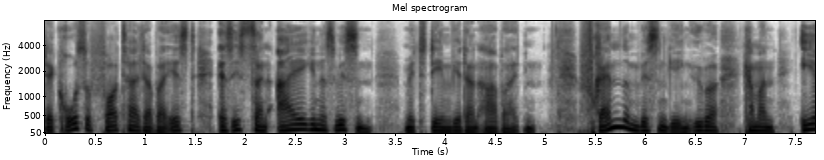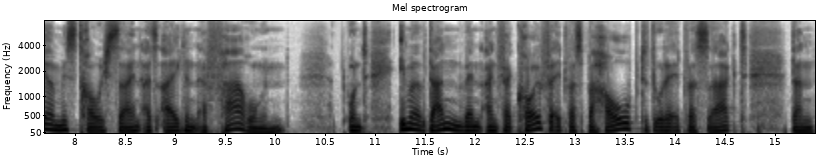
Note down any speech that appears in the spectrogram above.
der große Vorteil dabei ist, es ist sein eigenes Wissen, mit dem wir dann arbeiten. Fremdem Wissen gegenüber kann man eher misstrauisch sein als eigenen Erfahrungen. Und immer dann, wenn ein Verkäufer etwas behauptet oder etwas sagt, dann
